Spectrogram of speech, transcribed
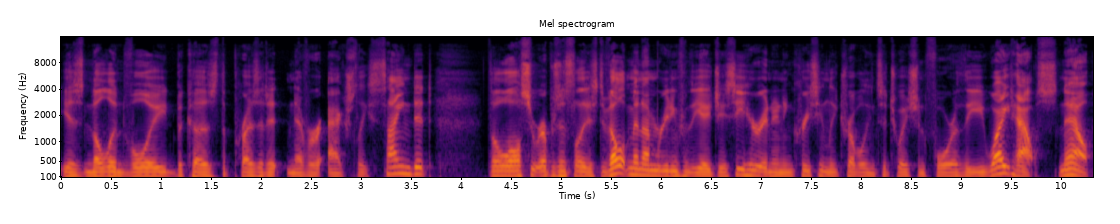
is null and void because the president never actually signed it. The lawsuit represents the latest development I'm reading from the AJC here in an increasingly troubling situation for the White House. Now,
